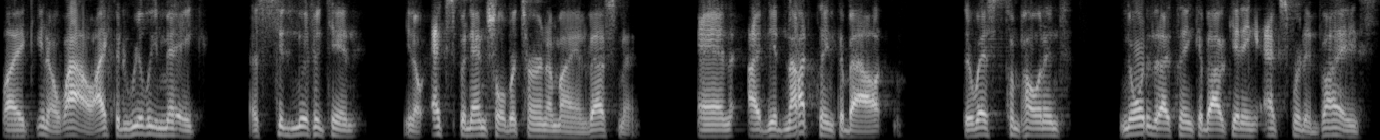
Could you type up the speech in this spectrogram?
like, you know, wow, I could really make a significant, you know, exponential return on my investment. And I did not think about the risk component, nor did I think about getting expert advice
